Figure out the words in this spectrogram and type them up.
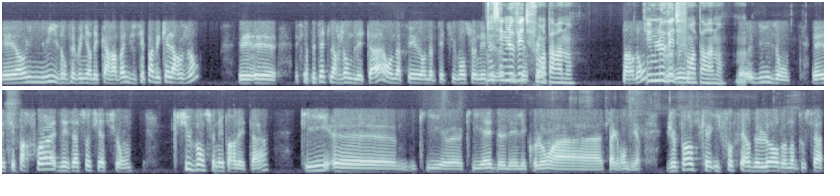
Et en une nuit, ils ont fait venir des caravanes. Je ne sais pas avec quel argent, c'est peut-être l'argent de l'État. On a fait, on a peut-être subventionné. C'est une levée de fonds apparemment. Pardon? Une levée de euh, fonds apparemment. Euh, disons, c'est parfois des associations subventionnées par l'État qui euh, qui qui aident les, les colons à s'agrandir. Je pense qu'il faut faire de l'ordre dans tout ça.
